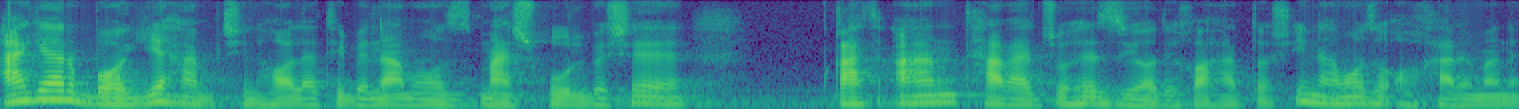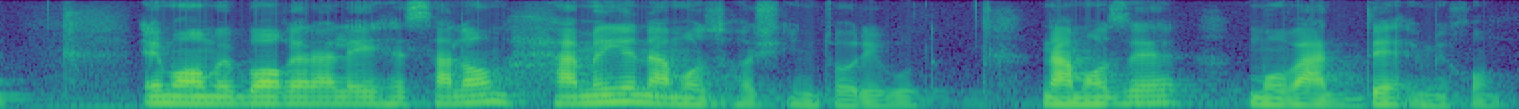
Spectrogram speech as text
اگر با یه همچین حالتی به نماز مشغول بشه قطعا توجه زیادی خواهد داشت. این نماز آخر منه. امام باقر علیه السلام همه نمازهاش اینطوری بود. نماز مودع می‌خوند.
